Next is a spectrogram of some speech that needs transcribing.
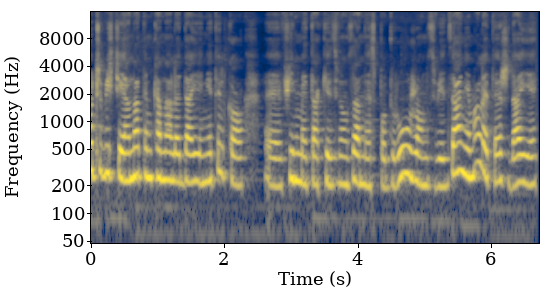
Oczywiście ja na tym kanale daję nie tylko e, filmy takie związane z podróżą, zwiedzaniem, ale też daję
